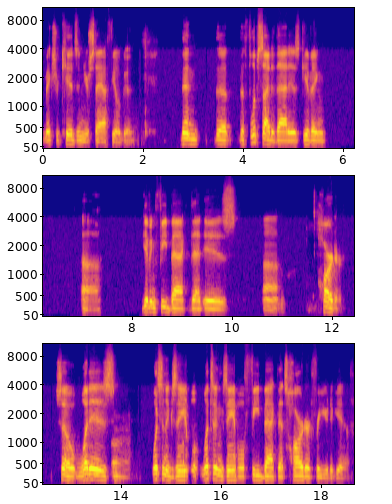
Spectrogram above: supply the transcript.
makes your kids and your staff feel good. Then the the flip side of that is giving uh, giving feedback that is um, harder. So, what is what's an example? What's an example of feedback that's harder for you to give?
